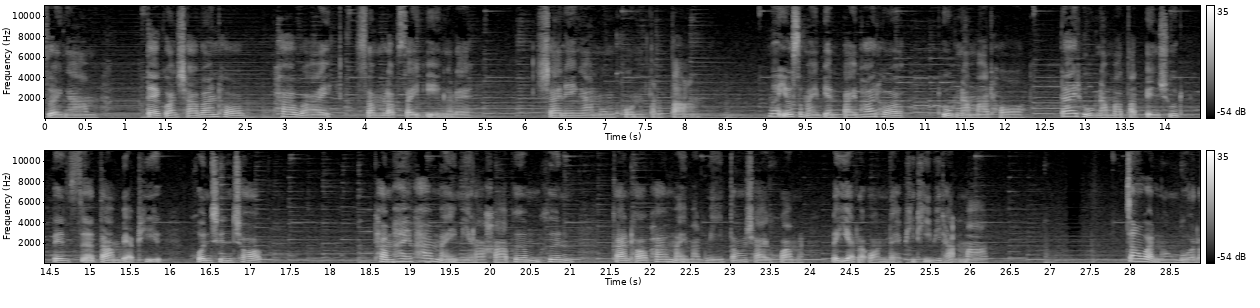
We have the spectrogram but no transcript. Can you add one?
สวยงาม แต่ก่อนชาวบ้านทอผ้าไว้สำหรับใส่เองและ ใช้ในงานมงคลต่างๆ เมื่อยุคสมัยเปลี่ยนไปผ้าทอถูกนำมาทอ ได้ถูกนำมาตัดเป็นชุด เป็นเสื้อตามแบบที่คนชื่นชอบ ทำให้ผ้าไหมมีราคาเพิ่มขึ้น การทอผ้าไหมมัดมีต้องใช้ความละเอียดละอ่อนและพิถีพิถันมาก จังหวัดหนองบัวล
